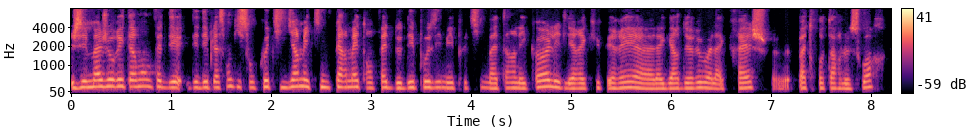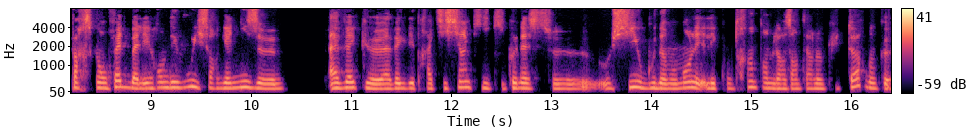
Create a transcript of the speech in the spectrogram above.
J'ai majoritairement en fait des, déplacements qui sont quotidiens, mais qui me permettent en fait de déposer mes petits le matin à l'école et de les récupérer à la garderie ou à la crèche, pas trop tard le soir, parce qu'en fait, bah, les rendez-vous ils s'organisent avec euh, avec des praticiens qui, connaissent euh, aussi au bout d'un moment les, contraintes de leurs interlocuteurs. Donc euh,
